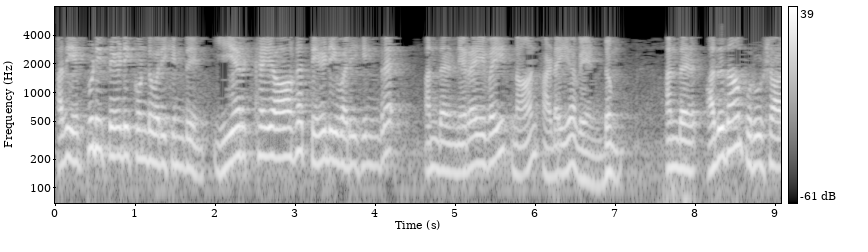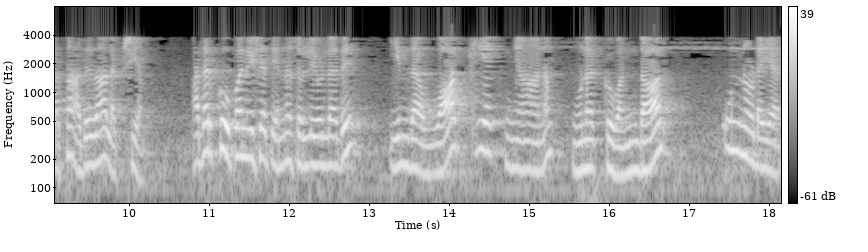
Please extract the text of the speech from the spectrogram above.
அது எப்படி தேடிக்கொண்டு வருகின்றேன்? இயற்கையாக தேடி வருகின்ற அந்த நிறைவை நான் அடைய வேண்டும். அந்த அதுதான் புருஷார்த்தம் அதுதான் லட்சியம். அதற்கு உபனிஷத் என்ன சொல்லியுள்ளது? இந்த வாக்கிய ஞானம் உனக்கு வந்தால் உன்னுடைய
